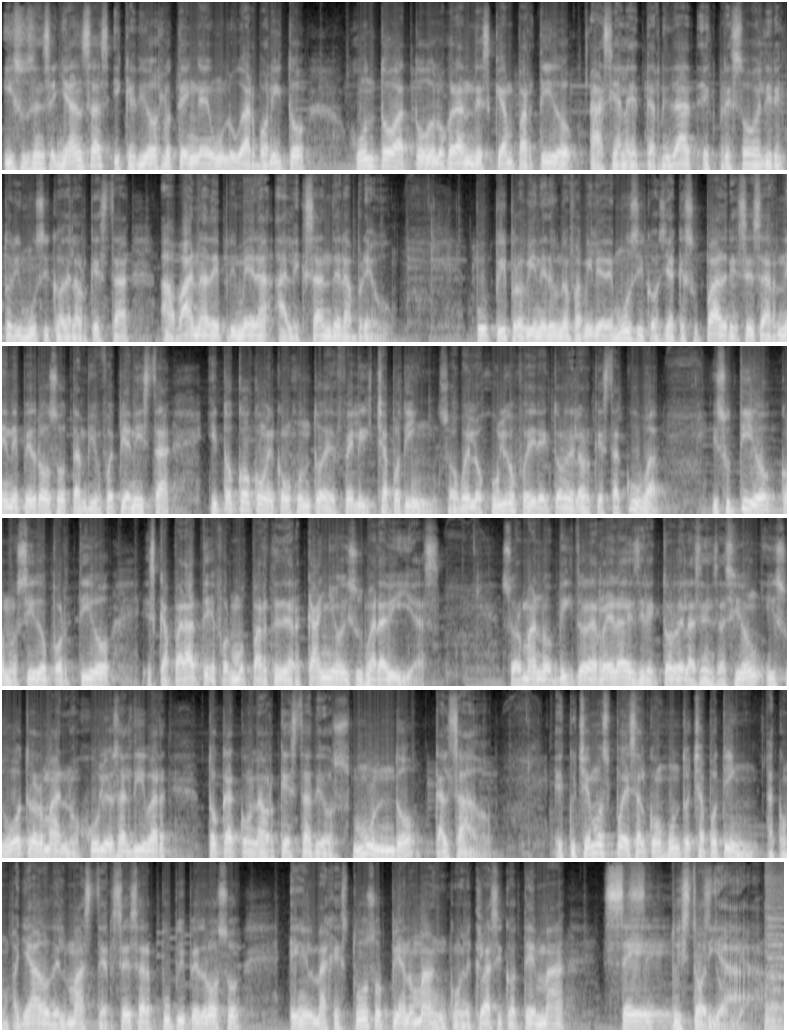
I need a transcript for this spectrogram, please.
y sus enseñanzas y que Dios lo tenga en un lugar bonito junto a todos los grandes que han partido hacia la eternidad, expresó el director y músico de la orquesta Habana de Primera, Alexander Abreu. Pupi proviene de una familia de músicos, ya que su padre, César Nene Pedroso, también fue pianista y tocó con el conjunto de Félix Chapotín. Su abuelo Julio fue director de la Orquesta Cuba y su tío, conocido por tío Escaparate, formó parte de Arcaño y sus maravillas. Su hermano Víctor Herrera es director de La Sensación y su otro hermano, Julio Saldívar, toca con la orquesta de Osmundo Calzado. Escuchemos pues al conjunto Chapotín, acompañado del máster César Pupi Pedroso, en el majestuoso Piano Man con el clásico tema Sé tu historia. te tengo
